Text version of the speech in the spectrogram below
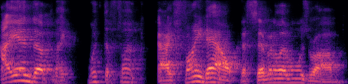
I end up like, what the fuck? I find out that 7 Eleven was robbed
